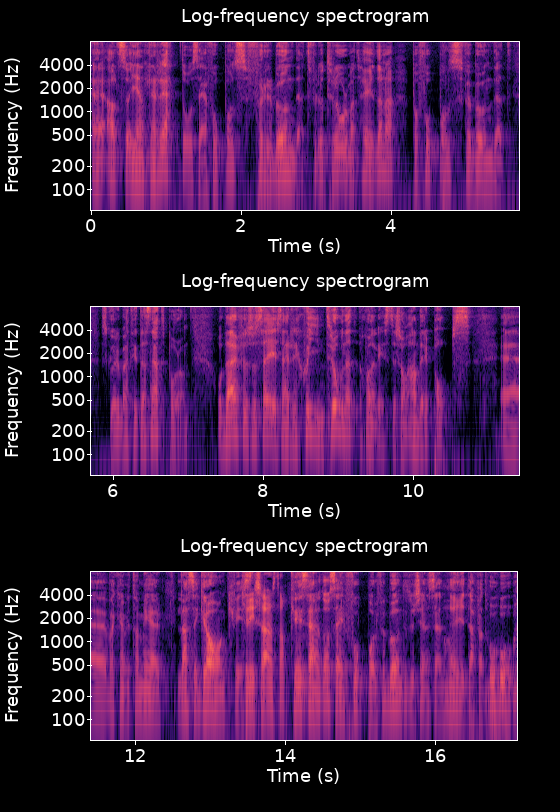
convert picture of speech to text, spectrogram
Eh, Alltså egentligen rätt då att säga fotbollsförbundet. För då tror de att höjdarna på fotbollsförbundet skulle börja titta snett på dem. Och därför så säger så här regimtrogna journalister som André Pops, eh, vad kan vi ta mer, Lasse Granqvist. Chris Härenstam. Chris Härenstam, de säger fotbollförbundet och känner sig nöjda för att oh,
